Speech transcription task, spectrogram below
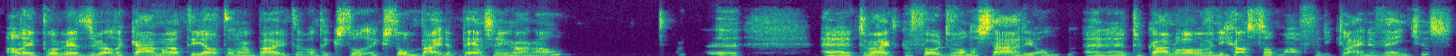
alleen probeerden ze wel de camera te jatten naar buiten, want ik stond, ik stond bij de persingang al. En toen maakte ik een foto van het stadion. En toen kwamen er allemaal van die gasten op me af, van die kleine ventjes.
